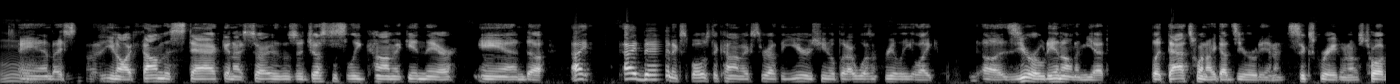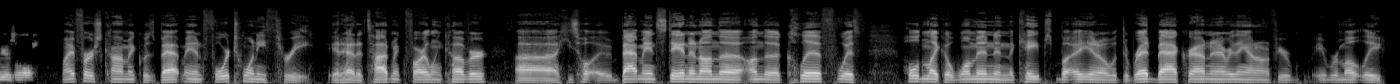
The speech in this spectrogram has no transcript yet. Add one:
Mm. And I, you know, I found this stack and I started, there was a Justice League comic in there. And uh, I, I'd been exposed to comics throughout the years, you know, but I wasn't really like uh, zeroed in on them yet. But that's when I got zeroed in in sixth grade when I was 12 years old. My first comic was Batman 423. It had a Todd McFarlane cover. Uh, he's Batman standing on the on the cliff with holding like a woman in the capes, but you know, with the red background and everything. I don't know if you're remotely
